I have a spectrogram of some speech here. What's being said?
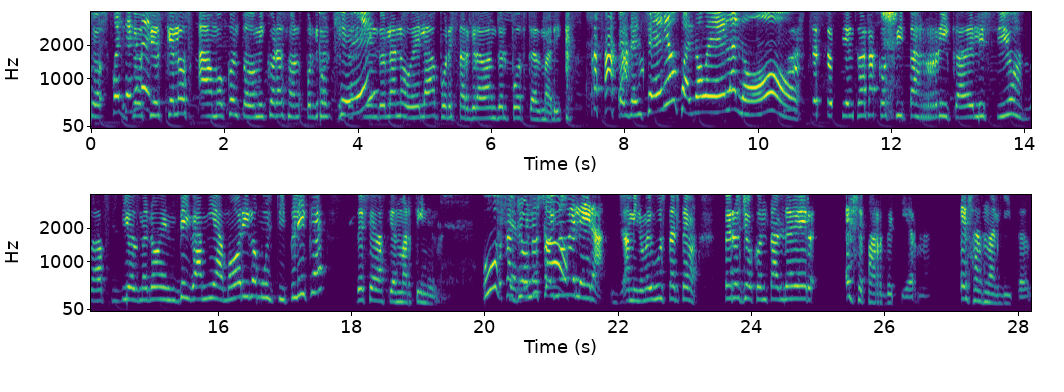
Yo, Pues déjeme- yo sí es que los amo con todo mi corazón porque ¿Por estoy perdiendo la novela por estar grabando el podcast, marica. ¿Es en serio? ¿Cuál novela? No. Estoy viendo la cosita rica, deliciosa. Dios me lo bendiga, mi amor, y lo multiplique de Sebastián Martínez. Uf, O sea, yo no soy novelera, a mí no me gusta el tema, pero yo con tal de ver ese par de piernas, esas nalguitas,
